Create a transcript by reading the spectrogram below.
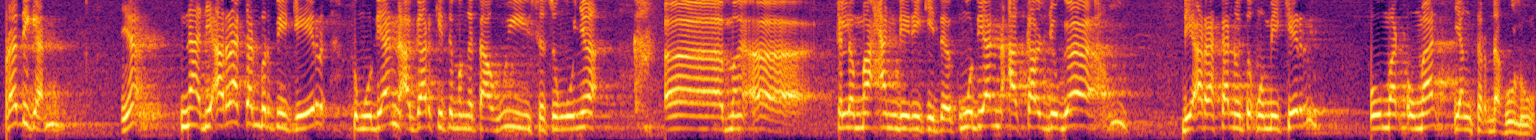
Perhatikan. Ya, nah diarahkan berpikir kemudian agar kita mengetahui sesungguhnya uh, uh, kelemahan diri kita. Kemudian akal juga hmm, diarahkan untuk memikir umat-umat yang terdahulu.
